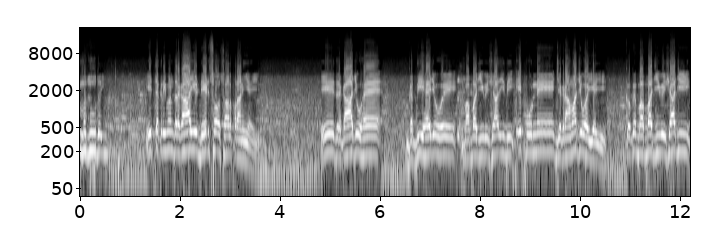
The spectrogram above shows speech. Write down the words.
ਮੌਜੂਦ ਹੈ ਜੀ? ਇਹ ਤਕਰੀਬਨ ਦਰਗਾਹ ਇਹ 150 ਸਾਲ ਪੁਰਾਣੀ ਹੈ ਜੀ। ਇਹ ਦਰਗਾਹ ਜੋ ਹੈ ਗੱਦੀ ਹੈ ਜੋ ਇਹ ਬਾਬਾ ਜੀਵੇ ਸ਼ਾਹ ਜੀ ਦੀ ਇਹ ਪੋਨੇ ਜਗਰਾਵਾਂ ਚੋਂ ਆਈ ਹੈ ਜੀ। ਕਿਉਂਕਿ ਬਾਬਾ ਜੀਵੇ ਸ਼ਾਹ ਜੀ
